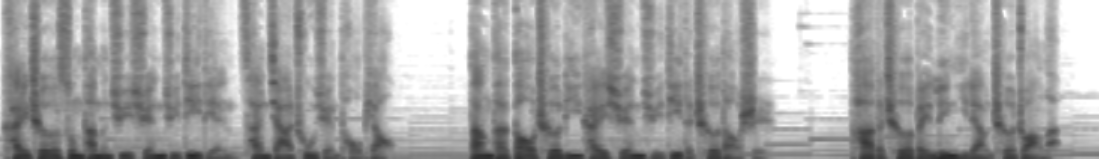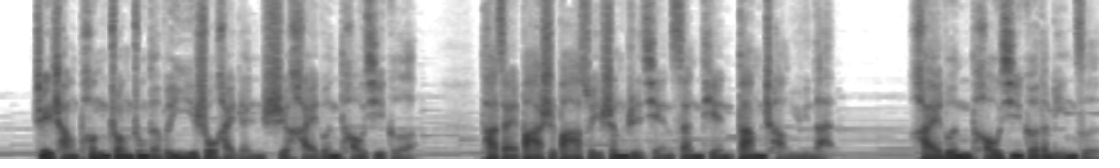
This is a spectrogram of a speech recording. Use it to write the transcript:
开车送他们去选举地点参加初选投票。当他倒车离开选举地的车道时，他的车被另一辆车撞了。这场碰撞中的唯一受害人是海伦·陶希格，他在八十八岁生日前三天当场遇难。海伦·陶希格的名字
